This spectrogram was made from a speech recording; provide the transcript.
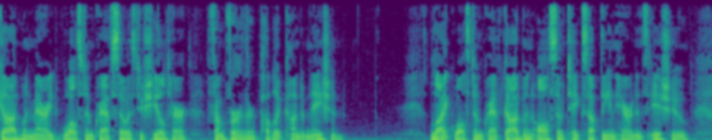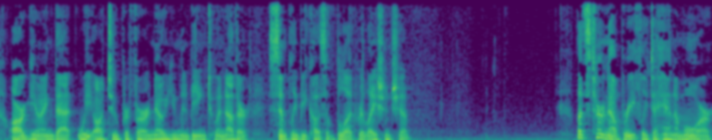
Godwin married Wollstonecraft so as to shield her from further public condemnation. Like Wollstonecraft, Godwin also takes up the inheritance issue, arguing that we ought to prefer no human being to another simply because of blood relationship. Let's turn now briefly to Hannah More,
